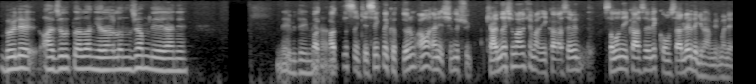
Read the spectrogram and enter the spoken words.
böyle harcalıklardan yararlanacağım diye yani ne bileyim Bak ya. haklısın kesinlikle katılıyorum ama hani şimdi şu kendi açımdan düşünüyorum ben İKSV salon İKSV'deki konserlere de giden birim hani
